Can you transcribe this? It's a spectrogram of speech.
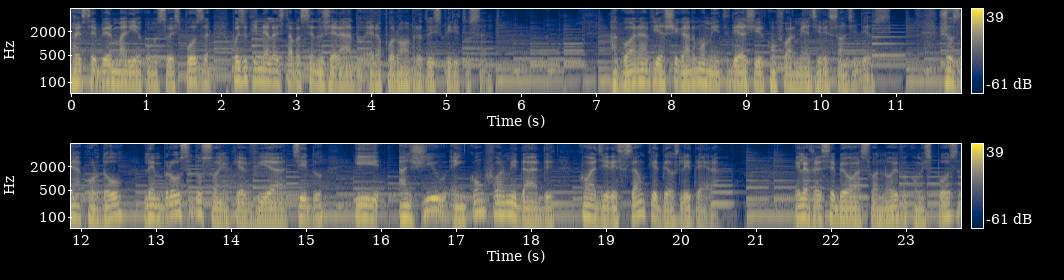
receber Maria como sua esposa, pois o que nela estava sendo gerado era por obra do Espírito Santo. Agora havia chegado o momento de agir conforme a direção de Deus. José acordou, lembrou-se do sonho que havia tido e agiu em conformidade com a direção que Deus lhe dera. Ele recebeu a sua noiva como esposa,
